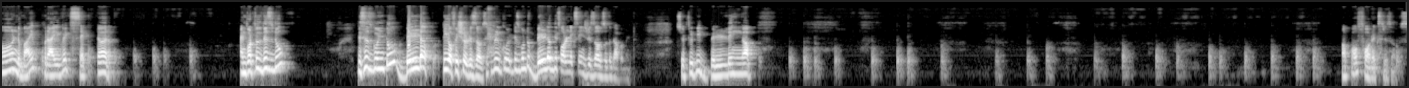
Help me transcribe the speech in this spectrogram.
Earned by private sector. And what will this do? This is going to build up the official reserves. It will go, it is going to build up the foreign exchange reserves of the government. So it will be building up up of forex reserves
